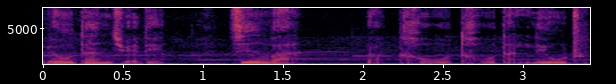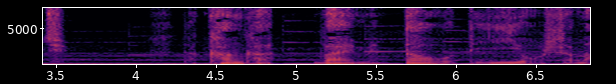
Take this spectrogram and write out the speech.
刘丹决定今晚要偷偷的溜出去，他看看外面到底有什么。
